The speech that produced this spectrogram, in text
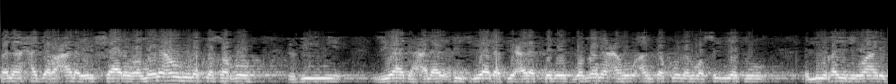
فلا حجر عليه الشارع ومنعه من التصرف في زيادة على في زيادة على الثلث ومنعه أن تكون الوصية لغير وارث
